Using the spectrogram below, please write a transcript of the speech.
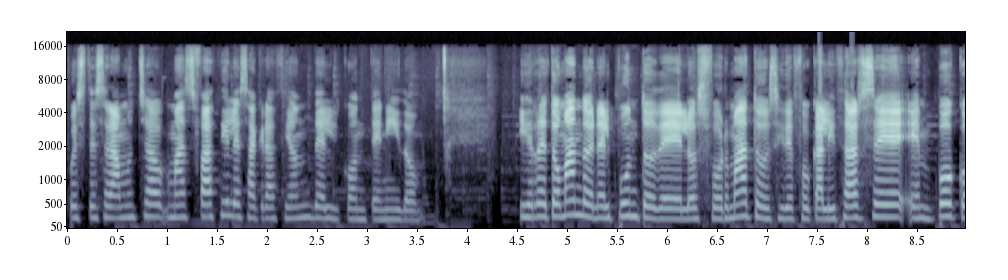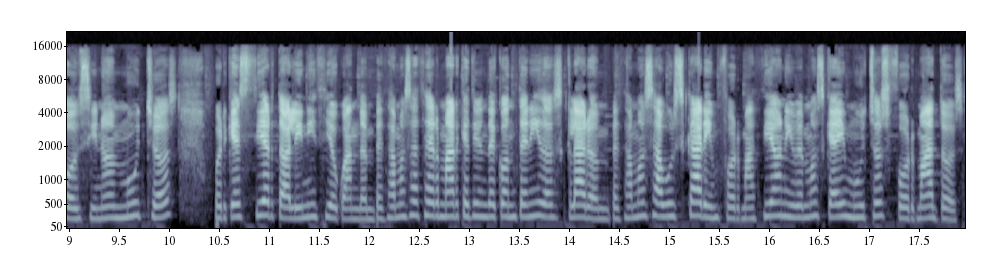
pues te será mucho más fácil esa creación del contenido. Y retomando en el punto de los formatos y de focalizarse en pocos y no en muchos, porque es cierto, al inicio cuando empezamos a hacer marketing de contenidos, claro, empezamos a buscar información y vemos que hay muchos formatos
